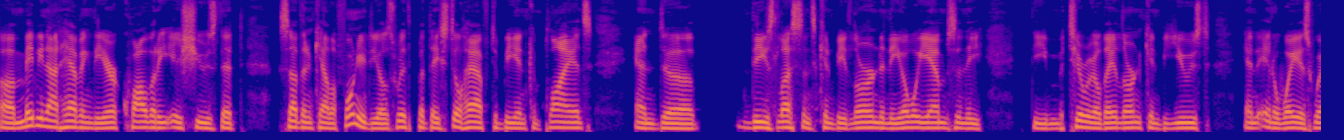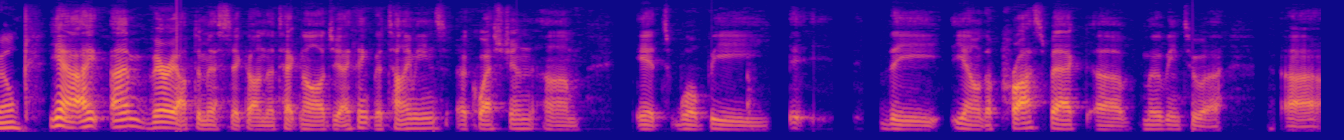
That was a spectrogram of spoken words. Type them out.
uh, maybe not having the air quality issues that Southern California deals with, but they still have to be in compliance. And uh, these lessons can be learned in the OEMs and the the material they learn can be used in, in a way as well? Yeah, I, I'm very optimistic on the technology. I think the timing's a question. Um, it will be the you know the prospect of moving to a uh,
